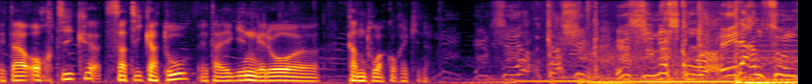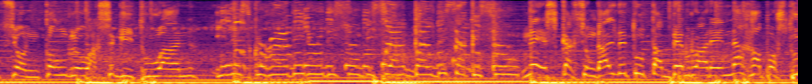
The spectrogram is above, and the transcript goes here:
eta hortik zatikatu, eta egin gero uh, kantuak horrekin. Kasik, ezin eskoa Erantzun zion kongruak segituan. Ileskoa dirudizu biziak galdezakezu. Neskak zion galdetu eta debroaren naja postu.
